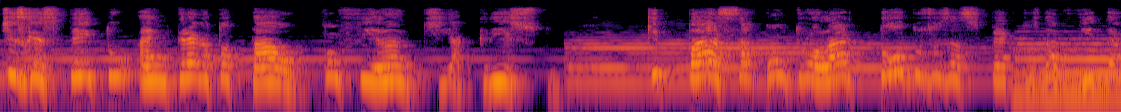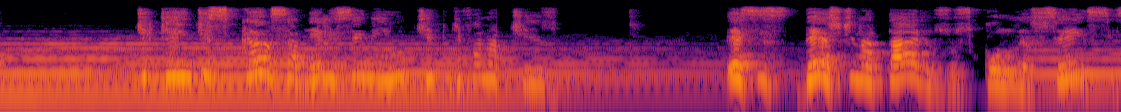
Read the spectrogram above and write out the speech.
diz respeito à entrega total, confiante a Cristo, que passa a controlar todos os aspectos da vida de quem descansa nele sem nenhum tipo de fanatismo. Esses destinatários, os colossenses,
